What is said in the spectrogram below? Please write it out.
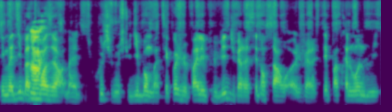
Et il m'a dit bah 3 heures. Bah, du coup, je me suis dit bon bah tu sais quoi, je vais pas aller plus vite, je vais rester dans sa, je vais rester pas très loin de lui.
